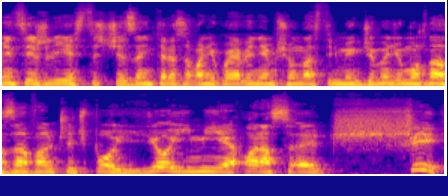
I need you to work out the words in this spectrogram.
Więc jeżeli jesteście zainteresowani pojawieniem się na streamie, gdzie będzie można zawalczyć po Yoimiye oraz e, trzy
